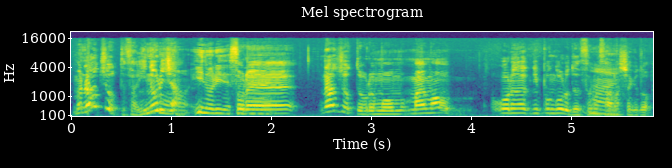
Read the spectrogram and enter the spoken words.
まあ、ラジオってさ祈りじゃん、うん祈りですそねれラジオって俺も前も「オールナイトニッポンゴールド」でその話したけど、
